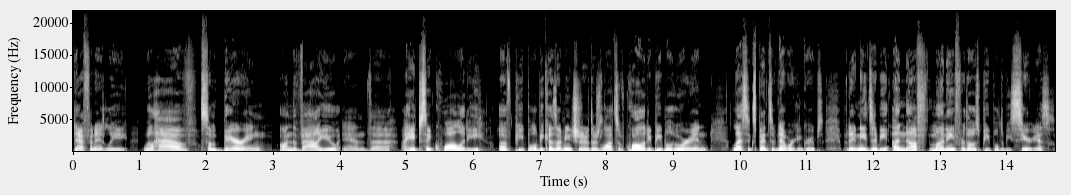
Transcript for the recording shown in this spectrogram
definitely will have some bearing on the value and the I hate to say quality of people because I mean sure there's lots of quality people who are in less expensive networking groups, but it needs to be enough money for those people to be serious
